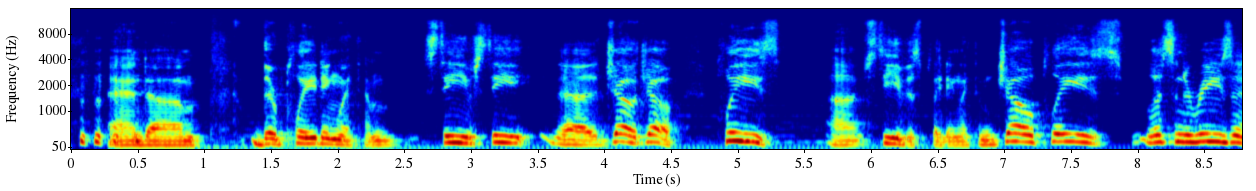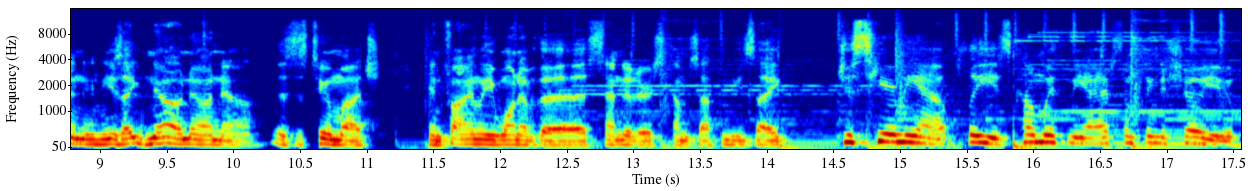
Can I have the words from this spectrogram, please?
and um, they're pleading with him Steve, Steve, uh, Joe, Joe, please. Uh, Steve is pleading with him, Joe, please listen to reason. And he's like, No, no, no, this is too much. And finally, one of the senators comes up and he's like, just hear me out, please. Come with me. I have something to show you.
